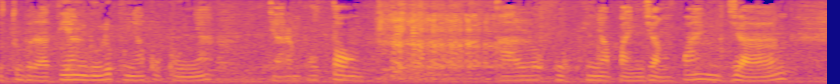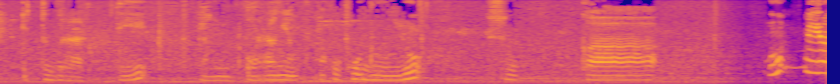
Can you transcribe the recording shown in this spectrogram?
itu berarti yang dulu punya kukunya jarang potong. Kalau kukunya panjang-panjang, itu berarti yang orang yang punya kuku dulu suka upil.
